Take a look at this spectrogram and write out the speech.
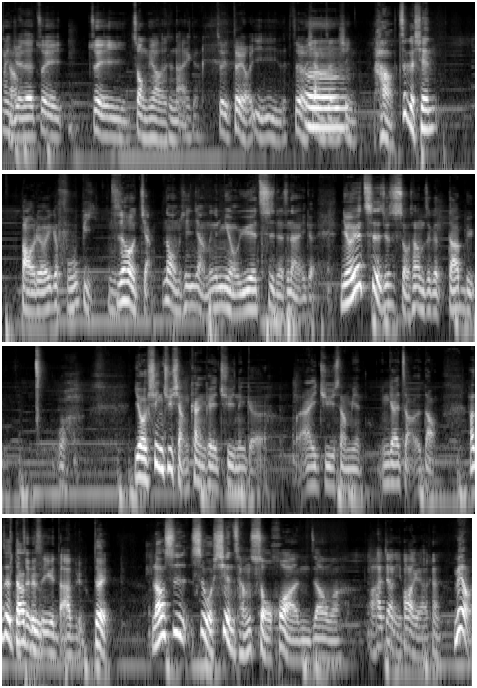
那你觉得最最重要的是哪一个？最最有意义的，最有象征性、嗯？好，这个先保留一个伏笔，之后讲。嗯、那我们先讲那个纽约刺的是哪一个？纽约刺的就是手上这个 W。哇，有兴趣想看可以去那个 IG 上面，应该找得到。它这个 W，、哦、这个是一个 W，对。然后是是我现场手画，你知道吗？啊、哦，他叫你画给他看？没有，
